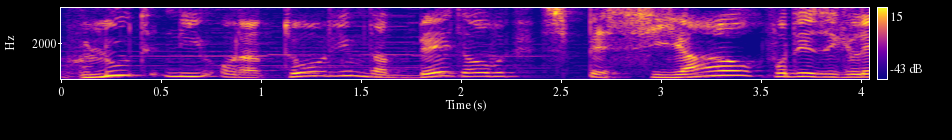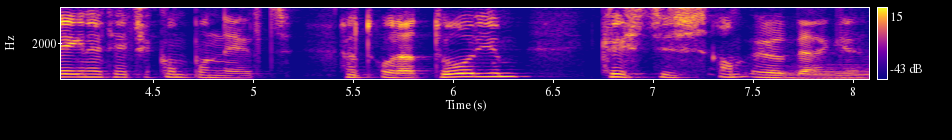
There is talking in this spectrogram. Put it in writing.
gloednieuw oratorium dat Beethoven speciaal voor deze gelegenheid heeft gecomponeerd. Het oratorium Christus am Ölberge,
